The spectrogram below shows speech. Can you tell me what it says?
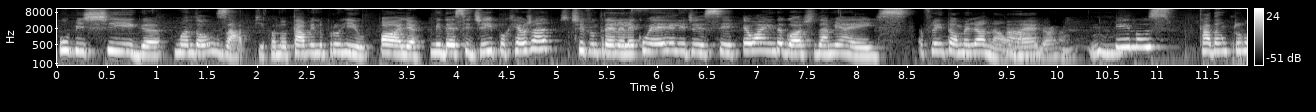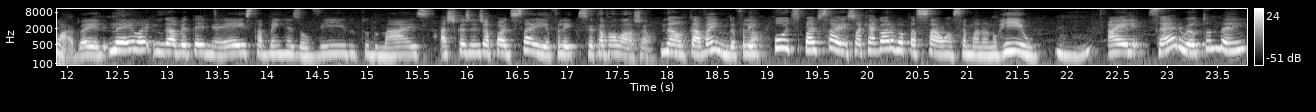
o Bexiga mandou um zap quando eu tava indo pro Rio. Olha, me decidi porque eu já tive um trelelê com ele. Ele disse: Eu ainda gosto da minha ex. Eu falei: Então, melhor não, Ah, né? melhor não. E nos. Cada um para um lado. Aí ele, Leila, engavetei minha ex, tá bem resolvido, tudo mais. Acho que a gente já pode sair. Eu falei, Você tava lá já. não, tava indo. Eu falei, Tá. putz, pode sair. Só que agora eu vou passar uma semana no Rio. Uhum. Aí ele, sério, eu também. Eu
